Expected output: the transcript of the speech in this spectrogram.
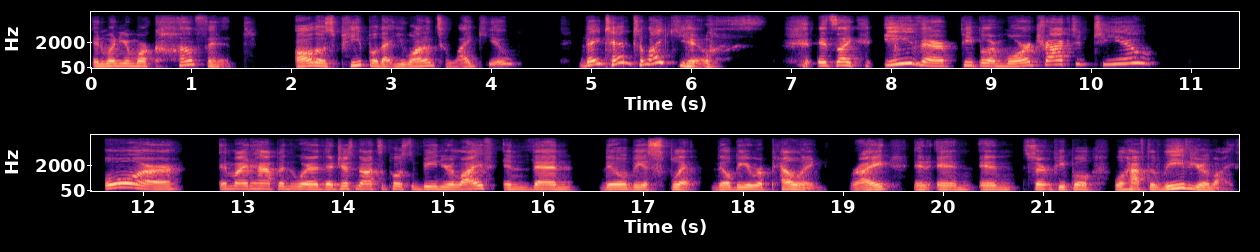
And when you're more confident, all those people that you wanted to like you, they tend to like you. it's like either people are more attracted to you or it might happen where they're just not supposed to be in your life and then there'll be a split. There'll be a repelling right? And and and certain people will have to leave your life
